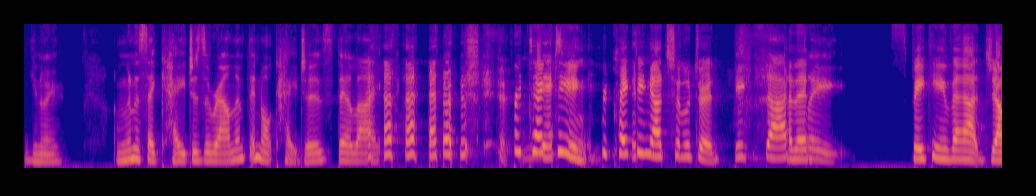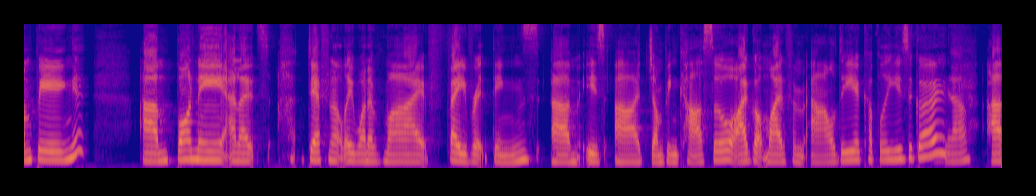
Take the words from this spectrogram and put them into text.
you know, I'm going to say cages around them. They're not cages. They're like protecting protecting our children. exactly. Speaking about jumping, um, Bonnie, and it's definitely one of my favorite things, um, is our jumping castle. I got mine from Aldi a couple of years ago, yeah. uh,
